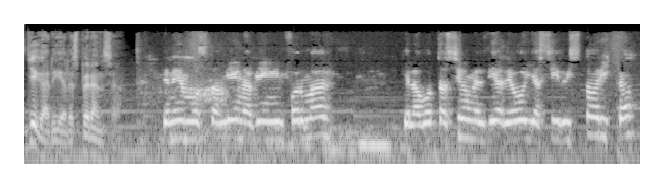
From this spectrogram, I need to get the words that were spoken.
llegaría la esperanza. Tenemos también a bien informar que la votación el día de hoy ha sido histórica.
